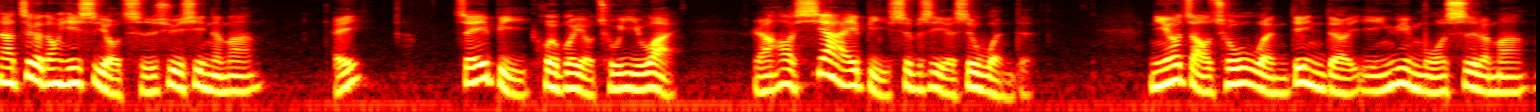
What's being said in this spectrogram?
那这个东西是有持续性的吗？诶，这一笔会不会有出意外？然后下一笔是不是也是稳的？你有找出稳定的营运模式了吗？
